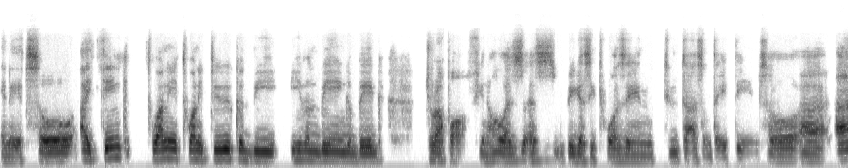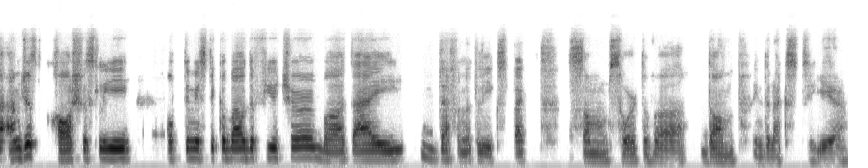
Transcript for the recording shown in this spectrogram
in it. So I think 2022 could be even being a big drop off, you know, as as big as it was in 2018. So uh, I, I'm just cautiously optimistic about the future, but I definitely expect some sort of a dump in the next year.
